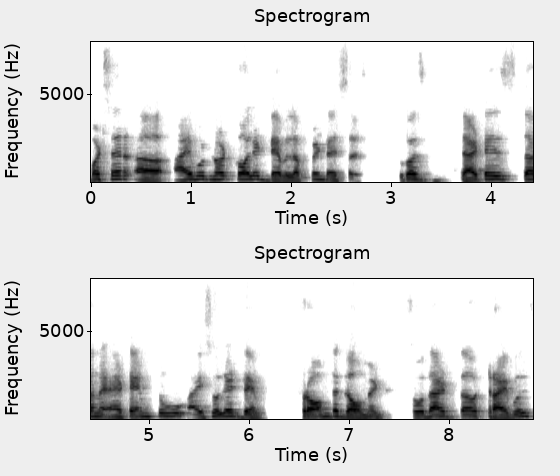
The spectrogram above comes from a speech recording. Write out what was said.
But sir, uh, I would not call it development as such because that is an attempt to isolate them from the government so that the tribals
